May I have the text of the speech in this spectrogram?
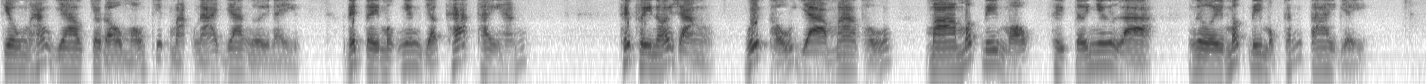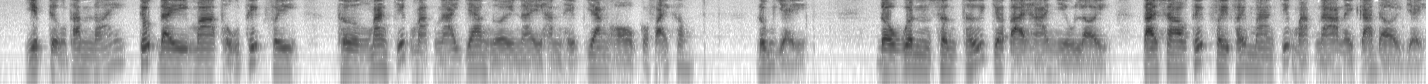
chung hắn giao cho độ mẫu chiếc mặt nạ da người này để tìm một nhân vật khác thay hắn. Thiết Phi nói rằng quyết thủ và ma thủ mà mất đi một thì tự như là người mất đi một cánh tay vậy. Diệp Trường Thanh nói, trước đây ma thủ Thiết Phi thường mang chiếc mặt nạ da người này hành hiệp giang hồ có phải không? Đúng vậy. Đồ huynh xin thứ cho tại hạ nhiều lời. Tại sao Thiết Phi phải mang chiếc mặt nạ này cả đời vậy?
